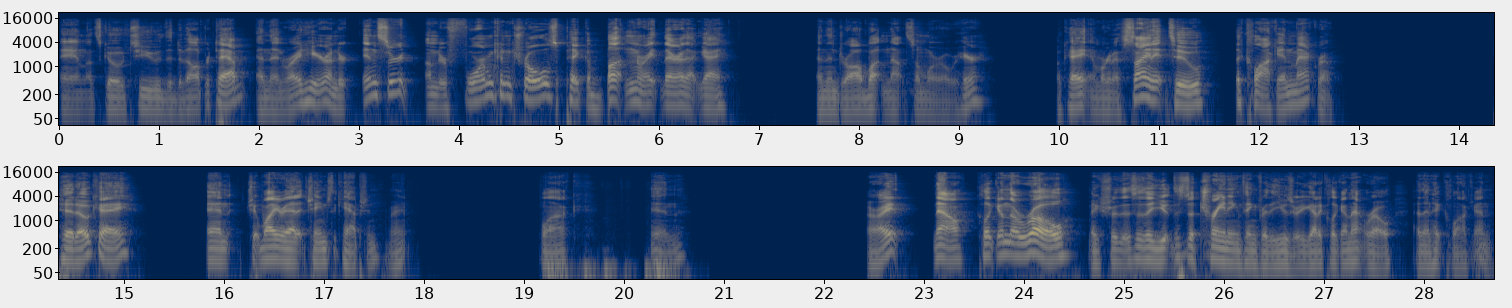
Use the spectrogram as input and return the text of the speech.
and let's go to the developer tab. And then right here under insert, under form controls, pick a button right there, that guy. And then draw a button out somewhere over here. Okay, and we're going to assign it to the clock in macro. Hit OK. And while you're at it, change the caption, right? Clock in. All right. Now click in the row. Make sure this is a this is a training thing for the user. You got to click on that row and then hit clock in.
